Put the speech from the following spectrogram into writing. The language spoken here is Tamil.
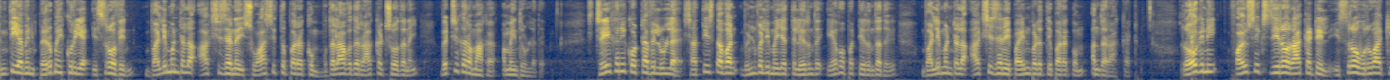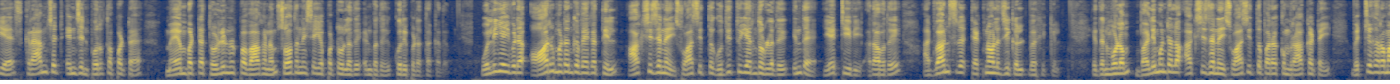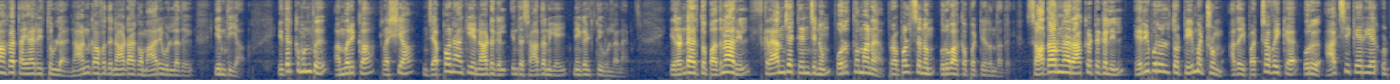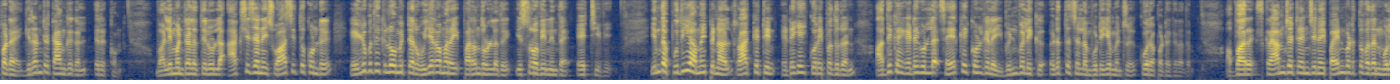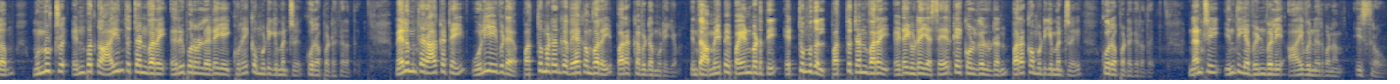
இந்தியாவின் பெருமைக்குரிய இஸ்ரோவின் வளிமண்டல ஆக்சிஜனை சுவாசித்து பறக்கும் முதலாவது ராக்கெட் சோதனை வெற்றிகரமாக அமைந்துள்ளது. ஸ்ரீஹரிகோட்டாவில் உள்ள சதீஷ் தவான் விண்வெளி மையத்திலிருந்து ஏவப்பட்டிருந்தது வளிமண்டல ஆக்சிஜனை பயன்படுத்தி பறக்கும் அந்த rocket. Rohini five six zero ராக்கெட்டில் ISRO உருவாக்கிய ஸ்கிராம்செட் என்ஜின் பொருத்தப்பட்ட மேம்பட்ட தொழில்நுட்ப வாகனம் சோதனை செய்யப்பட்டுள்ளது என்பது குறிப்பிடத்தக்கது. ஒலியை விட ஆறு மடங்கு வேகத்தில் ஆக்சிஜனை சுவாசித்து குதித்துயர்ந்துள்ளது இந்த ஏடிவி அதாவது அட்வான்ஸ்டு டெக்னாலஜிக்கல் வெஹிக்கிள் இதன் மூலம் வளிமண்டல ஆக்சிஜனை சுவாசித்து பறக்கும் ராக்கெட்டை வெற்றிகரமாக தயாரித்துள்ள நான்காவது நாடாக மாறியுள்ளது இந்தியா. இதற்கு முன்பு அமெரிக்கா ரஷ்யா ஜப்பான் ஆகிய நாடுகள் இந்த சாதனையை நிகழ்த்தியுள்ளன. இரண்டாயிரத்து பதினாறில் ஸ்கிராம்ஜெட் என்ஜினும் பொருத்தமான ப்ரொபல்சனும் உருவாக்கப்பட்டிருந்தது. சாதாரண ராக்கெட்டுகளில் எரிபொருள் தொட்டி மற்றும் அதை பற்ற வைக்க ஒரு ஆக்சி கேரியர் உட்பட இரண்டு டேங்குகள் இருக்கும். வளிமண்டலத்தில் உள்ள ஆக்சிஜனை சுவாசித்துக் கொண்டு எழுபது கிலோமீட்டர் உயரம் வரை பறந்துள்ளது இஸ்ரோவின் இந்த ஏடிவி இந்த புதிய அமைப்பினால் ராக்கெட்டின் எடையை குறைப்பதுடன் அதிக எடையுள்ள செயற்கைக்கோள்களை விண்வெளிக்கு எடுத்துச் செல்ல முடியும் என்று கூறப்படுகிறது. அவ்வாறு ஸ்கிராம்ஜெட் என்ஜினை பயன்படுத்துவதன் மூலம் முன்னூற்று எண்பத்து ஐந்து டன் வரை எரிபொருள் எடையை குறைக்க முடியும் என்று கூறப்படுகிறது. மேலும் இந்த ராக்கெட்டை ஒலியை விட பத்து மடங்கு வேகம் வரை பறக்க விட முடியும். இந்த அமைப்பை பயன்படுத்தி எட்டு முதல் பத்து டன் வரை எடையுடைய செயற்கைக்கோள்களுடன் பறக்க முடியும் என்று கூறப்படுகிறது. நன்றி இந்திய விண்வெளி ஆய்வு நிறுவனம் இஸ்ரோ.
